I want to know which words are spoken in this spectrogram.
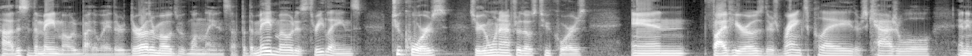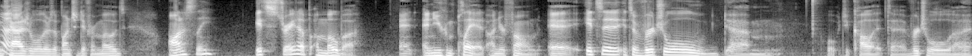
Uh, this is the main mode, by the way. There, there are other modes with one lane and stuff, but the main mode is three lanes, two cores. So you're going after those two cores, and five heroes. There's ranked play, there's casual, and in Huh. casual there's a bunch of different modes. Honestly, it's straight up a MOBA, and and you can play it on your phone. Uh, It's a it's a virtual um, what would you call it? A virtual uh,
